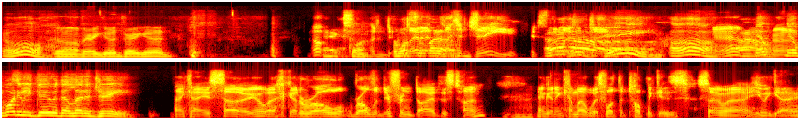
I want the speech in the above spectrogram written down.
oh, Oh, very good, very good. Oh, Excellent. uh, So what's the letter, letter? letter G. It's the Oh. letter G. gee. Oh. Yeah. Wow. Now, Right. now, what do we do with the letter G? Okay, so I've got to roll roll a different die this time. I'm going to come up with what the topic is. So uh, here we go.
